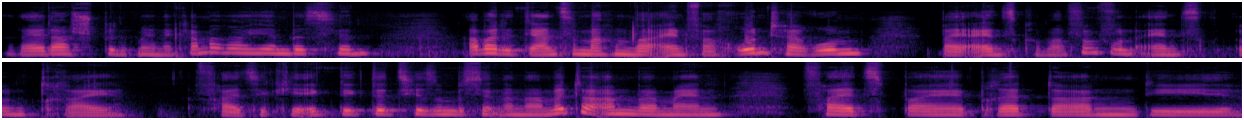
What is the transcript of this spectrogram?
Leider spinnt meine Kamera hier ein bisschen, aber das Ganze machen wir einfach rundherum bei 1,5 und 1 und 3 falls ich hier, ich leg das hier so ein bisschen in der Mitte an, weil mein Falz bei Brett dann die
